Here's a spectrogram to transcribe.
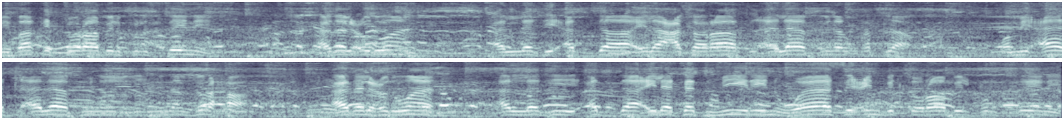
بباقي التراب الفلسطيني. هذا العدوان الذي أدى إلى عشرات الآلاف من القتلى ومئات الآلاف من من الجرحى. هذا العدوان الذي أدى إلى تدمير واسع بالتراب الفلسطيني.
